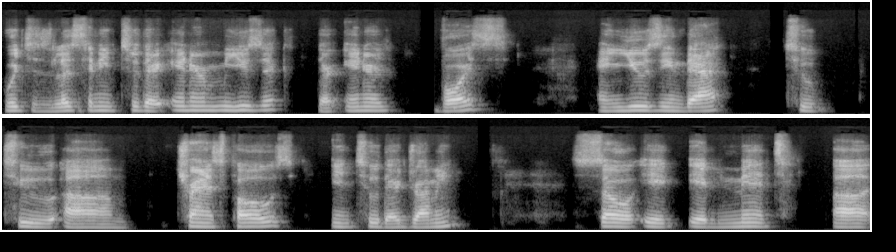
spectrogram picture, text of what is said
which is listening to their inner music, their inner voice, and using that to, to um, transpose into their drumming. So it, it meant uh,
